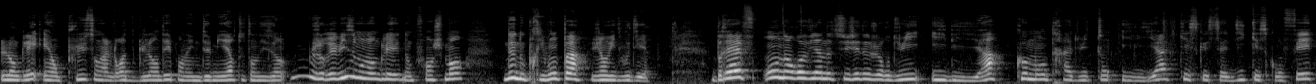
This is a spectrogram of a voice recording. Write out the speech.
l'anglais. Et en plus, on a le droit de glander pendant une demi-heure tout en disant hum, je révise mon anglais. Donc franchement, ne nous privons pas, j'ai envie de vous dire. Bref, on en revient à notre sujet d'aujourd'hui. Il y a. Comment traduit-on il y a? Qu'est-ce que ça dit? Qu'est-ce qu'on fait?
